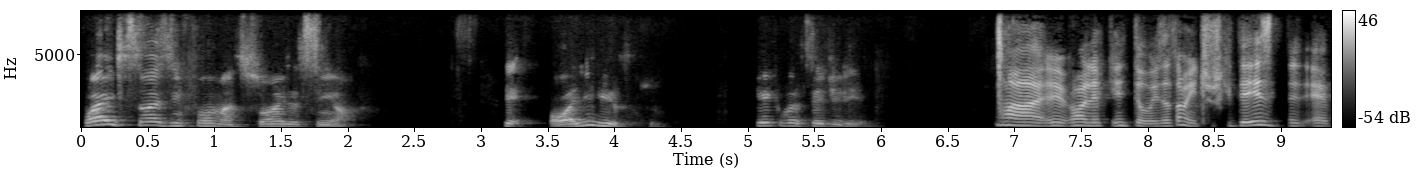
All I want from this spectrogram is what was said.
Quais são as informações assim, ó? Olhe isso. O que, que você diria? Ah, olha, então, exatamente. Acho que desde é,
